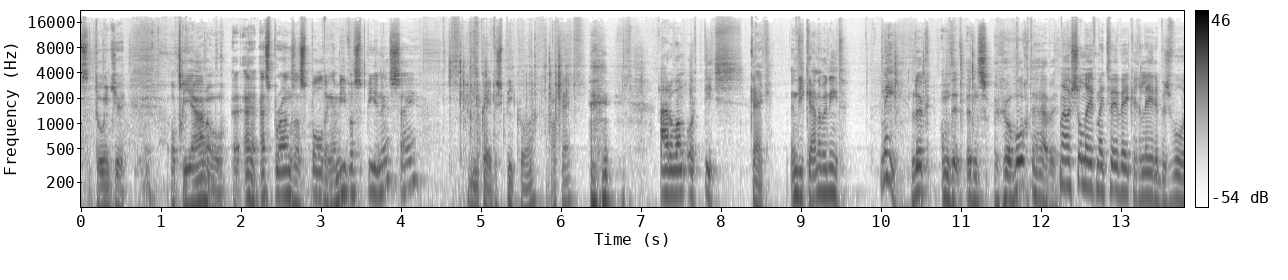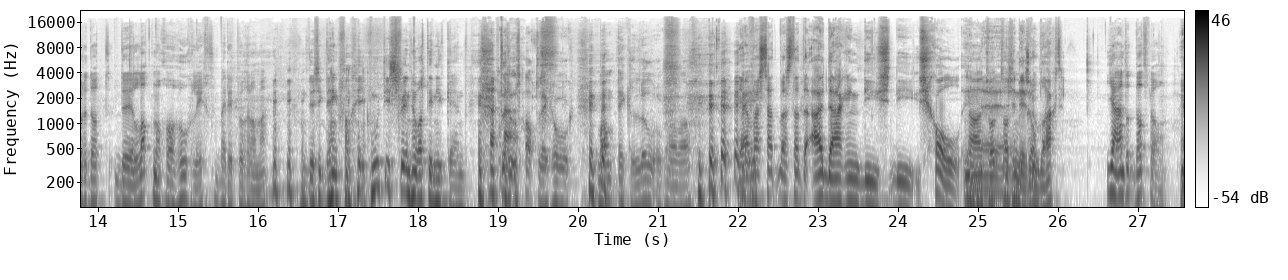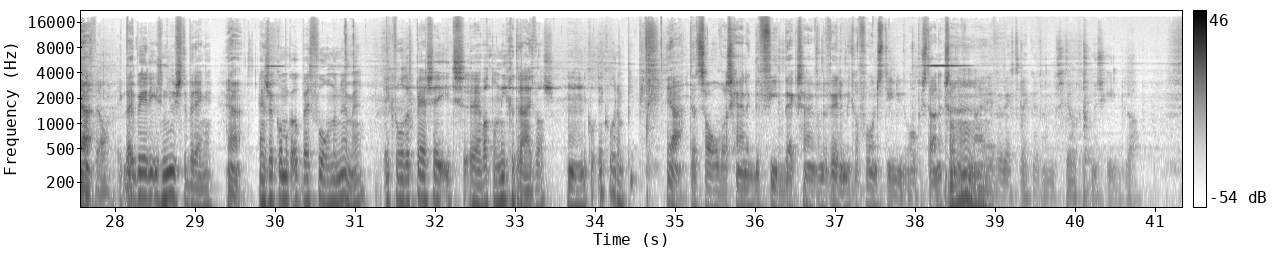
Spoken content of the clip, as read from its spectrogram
laatste toontje op piano. Eh, eh, Esperanza Spalding. En wie was de pianist, zei je? Moet ik even spieken hoor. Oké. Arwan Ortiz. Kijk, en die kennen we niet. Nee. Leuk om dit eens gehoord te hebben. Nou, John heeft mij twee weken geleden bezworen dat de lat nogal hoog ligt bij dit programma. dus ik denk van, ik moet iets vinden wat hij niet kent. De lat ligt hoog. Man, ik lul ook nog wat. Ja, was dat, was dat de uitdaging die, die school in, Nou, het wa- eh, het was in in de deze opdracht? Ja, dat, dat wel. Ja. Dat wel. Ik Dat- probeerde iets nieuws te brengen. Ja. En zo kom ik ook bij het volgende nummer. Ik wilde per se iets eh, wat nog niet gedraaid was. Mhm. ik, ik hoor een piepje. ja, dat zal waarschijnlijk de feedback zijn van de vele microfoons die nu openstaan. Ik zal het voor mij even wegtrekken, dan scheelt het misschien. Ja.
